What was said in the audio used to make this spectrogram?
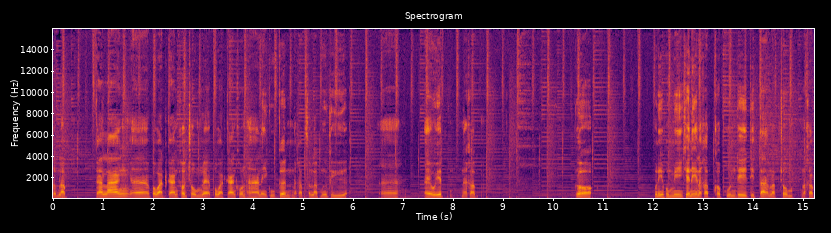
สำหรับการล้างประวัติการเข้าชม และประวัติการค้นหาใน Google นะครับสำหรับมือถืออ iOS นะครับ ก็ วันนี้ผมมีแค่นี้แหละครับ ขอบคุณที่ติดตามรับชมนะครับ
